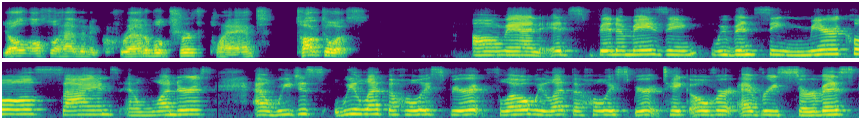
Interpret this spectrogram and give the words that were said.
y'all also have an incredible church plant. Talk to us. Oh man, it's been amazing. We've been seeing miracles, signs, and wonders. And we just, we let the Holy Spirit flow. We let the Holy Spirit take over every service.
